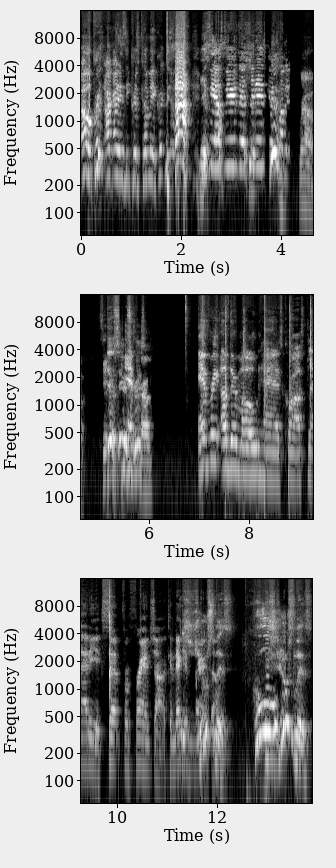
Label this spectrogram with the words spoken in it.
Oh, Chris, I didn't see Chris come in. Chris, you Yeah. see how serious that shit Yeah. is, Chris? Yeah. Bro, Yeah, serious, yes, Chris. bro. Every other mode has cross platty except for franchise connected. It's franchise. useless. Who It's useless.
